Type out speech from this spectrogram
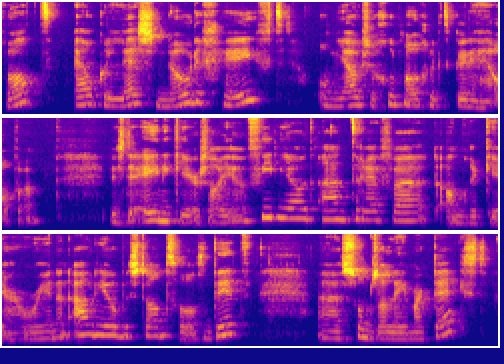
wat elke les nodig heeft om jou zo goed mogelijk te kunnen helpen. Dus de ene keer zal je een video aantreffen, de andere keer hoor je een audiobestand zoals dit, uh, soms alleen maar tekst.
